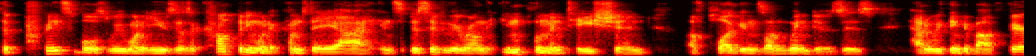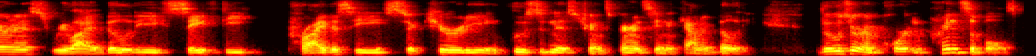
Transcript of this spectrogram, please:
the principles we want to use as a company when it comes to ai and specifically around the implementation of plugins on windows is how do we think about fairness reliability safety privacy security inclusiveness transparency and accountability? Those are important principles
